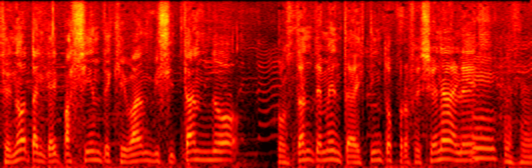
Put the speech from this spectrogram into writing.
Se notan que hay pacientes que van visitando constantemente a distintos profesionales Mm,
